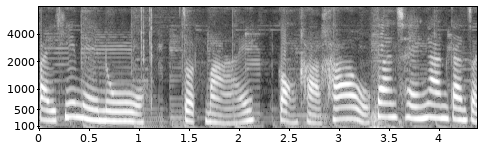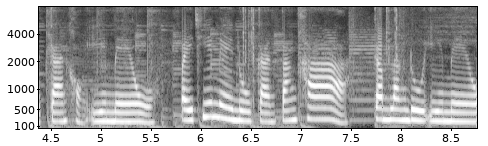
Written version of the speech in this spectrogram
ไปที่เมนู จดหมายกล่องขาเข้า การใช้งานการจัดการของอีเมล ไปที่เมนูการตั้งค่ากำลังดูอีเมล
